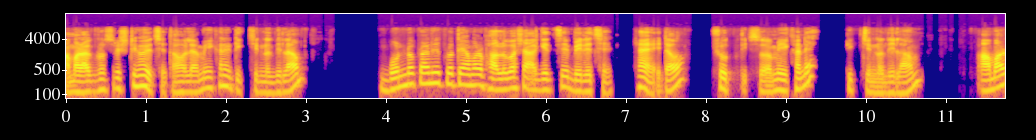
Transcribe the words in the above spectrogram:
আমার আগ্রহ সৃষ্টি হয়েছে। তাহলে আমি এখানে টিক চিহ্ন দিলাম বন্যপ্রাণীর প্রতি আমার ভালোবাসা আগের চেয়ে বেড়েছে। হ্যাঁ এটাও সত্যি। সো, আমি এখানে টিক চিহ্ন দিলাম। আমার,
